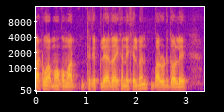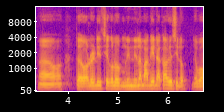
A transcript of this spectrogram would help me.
কাটোয়া মহকুমার থেকে প্লেয়াররা এখানে খেলবেন। বারোটি দলে তা অলরেডি সেগুলো নিলাম আগেই ডাকা হয়েছিল এবং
